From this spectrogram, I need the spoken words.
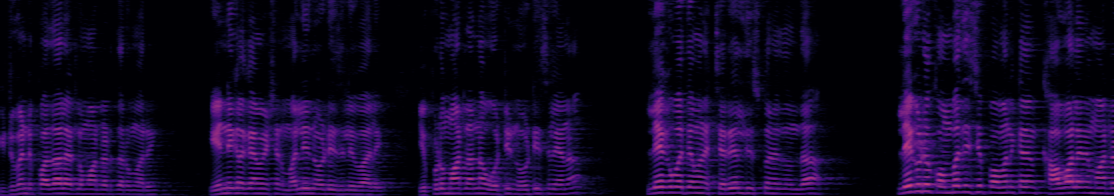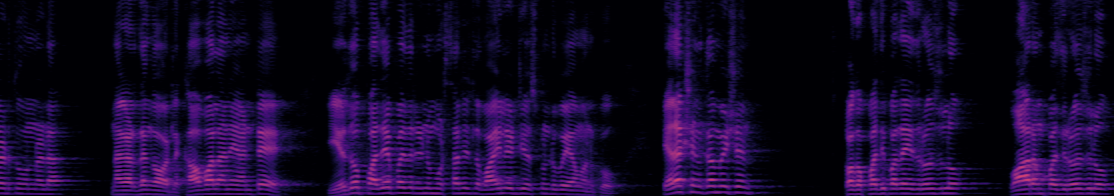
ఇటువంటి పదాలు ఎట్లా మాట్లాడతారు మరి? ఎన్నికల కమిషన్ మళ్ళీ నోటీసులు ఇవ్వాలి. ఎప్పుడు మాట్లాడినా ఒట్టి నోటీసులేనా? లేకపోతే ఏమైనా చర్యలు తీసుకునేది ఉందా? లేకుంటే కొంబదీసి పవన్ కళ్యాణ్ కావాలని మాట్లాడుతూ ఉన్నాడా? నాకు అర్థం కావట్లేదు కావాలని అంటే ఏదో పదే పదే రెండు మూడు సార్లు ఇట్లా వైలేట్ చేసుకుంటూ పోయామనుకో ఎలక్షన్ కమిషన్ ఒక పది పదహైదు రోజులు వారం పది రోజులు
